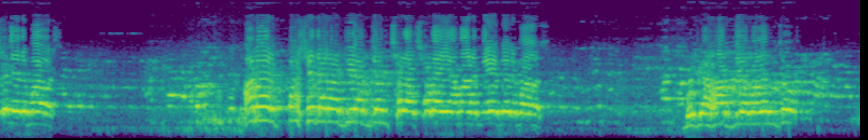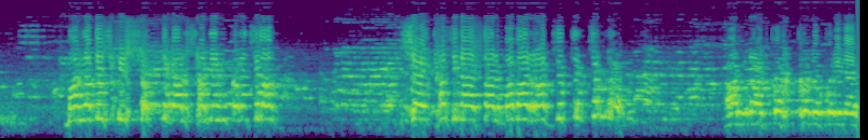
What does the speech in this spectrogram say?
ছেলের বয়স। আমার পাশে যারা দুই একজন ছাড়া সবাই আমার মেয়েদের বয়স। বুকে হাত দিয়ে বলেন তো বাংলাদেশ কি সত্যিকার স্বাধীন করেছিলাম? শেখ হাসিনা তার বাবার রাজ্যত্বের জন্য আমরা কখনো করি নাই।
